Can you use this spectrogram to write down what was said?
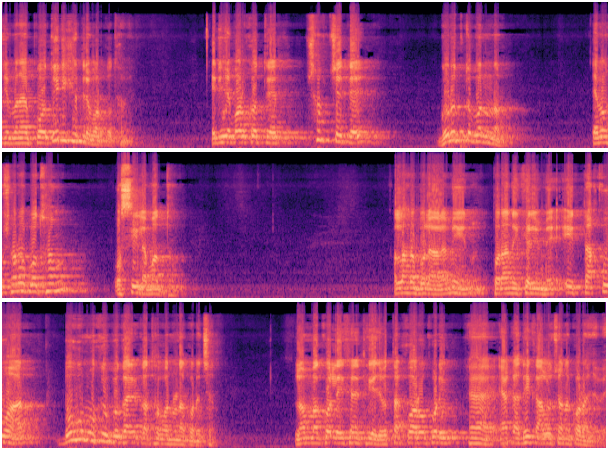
জীবনের প্রতিটি ক্ষেত্রে বরকত হবে। এটি যে বরকতের সবচেয়ে গুরুত্বপূর্ণ এবং সর্বপ্রথম ওসিলা মাধ্যম। আল্লাহ রবুল্লা আলমিন কোরআনে কেরিমে এই তাকুয়ার বহুমুখী উপকারের কথা বর্ণনা করেছেন। লম্বা করলে এখানে থেকে যাবে তাকুয়ার উপরে হ্যাঁ। একাধিক আলোচনা করা যাবে।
